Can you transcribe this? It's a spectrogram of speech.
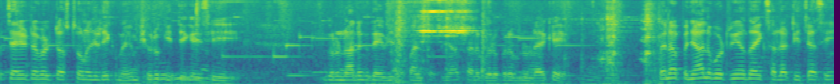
ਚੈਰੀਟੇਬਲ ਟਰਸਟ ਵੱਲੋਂ ਜਿਹੜੀ ਇੱਕ ਮੁਹਿੰਮ ਸ਼ੁਰੂ ਕੀਤੀ ਗਈ ਸੀ ਗੁਰੂ ਨਾਨਕ ਦੇਵ ਜੀ ਦੇ 550 ਸਾਲ ਗੁਰਪੁਰਬ ਨੂੰ ਲੈ ਕੇ। ਪਹਿਲਾਂ 50 ਲੈਬੋਰਟਰੀਆਂ ਦਾ ਇੱਕ ਸਾਡਾ ਟੀਚਾ ਸੀ।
